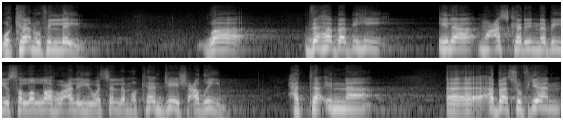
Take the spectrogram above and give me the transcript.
وكانوا في الليل وذهب به إلى معسكر النبي صلى الله عليه وسلم وكان جيش عظيم. حتى إن آه، أبا سفيان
